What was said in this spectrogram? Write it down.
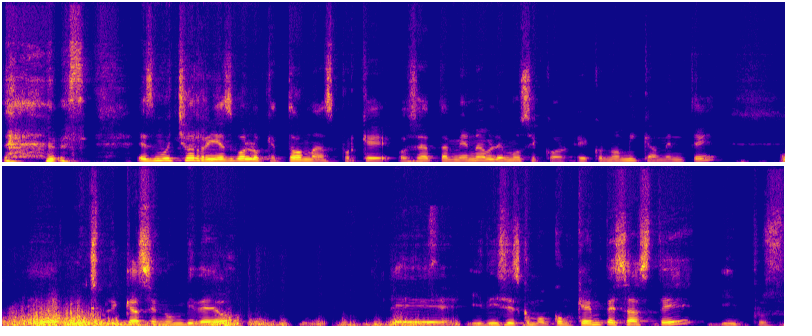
es mucho riesgo lo que tomas porque, o sea, también hablemos económicamente, eh, lo explicas en un video eh, y dices como con qué empezaste y pues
